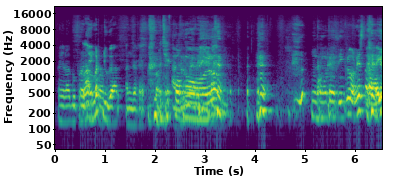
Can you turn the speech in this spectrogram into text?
Kayak lagu Project Lambert Pop. juga underrated. Project Pop mulu. Mentang-mentang sinkronis tai.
